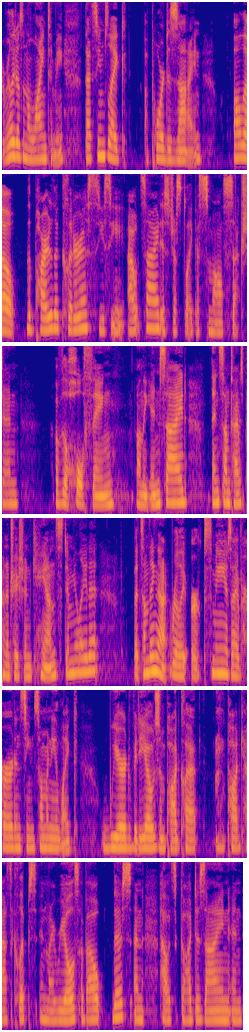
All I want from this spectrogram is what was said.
it really doesn't align to me. That seems like a poor design. Although the part of the clitoris you see outside is just like a small section of the whole thing on the inside, and sometimes penetration can stimulate it. But something that really irks me is I've heard and seen so many like weird videos and podcast podcast clips in my reels about this and how it's God design and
